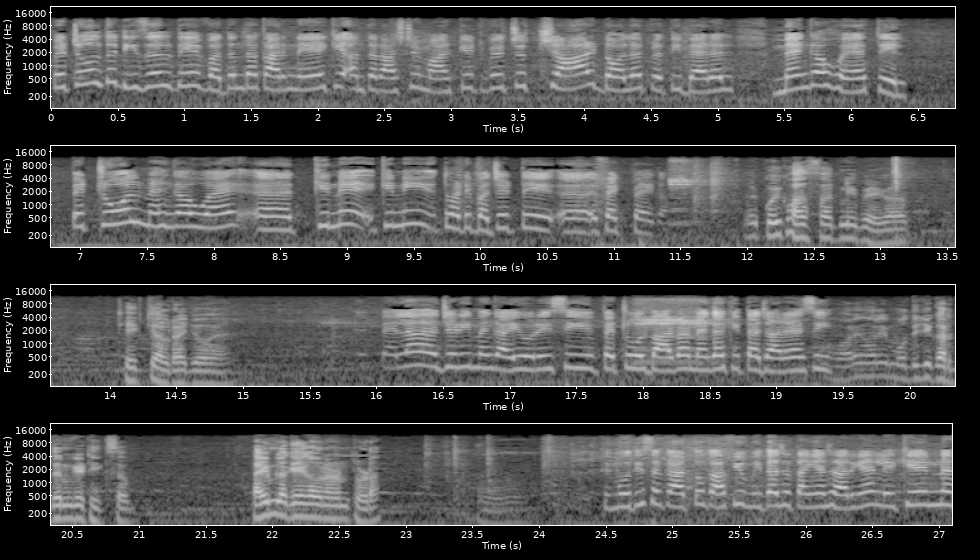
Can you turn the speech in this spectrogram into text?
ਪੈਟਰੋਲ ਤੇ ਡੀਜ਼ਲ ਦੇ ਵਧਨ ਦਾ ਕਾਰਨ ਇਹ ਹੈ ਕਿ ਅੰਤਰਰਾਸ਼ਟਰੀ ਮਾਰਕੀਟ ਵਿੱਚ 4 ਡਾਲਰ ਪ੍ਰਤੀ ਬੈਰਲ ਮਹਿੰਗਾ ਹੋਇਆ ਤੇਲ। ਪੈਟਰੋਲ ਮਹਿੰਗਾ ਹੋਇਆ ਹੈ ਕਿੰਨੇ, ਕਿੰਨੀ ਤੁਹਾਡੇ ਬਜਟ ਤੇ ਇਫੈਕਟ ਪਏਗਾ? ਕੋਈ ਖਾਸ ਫ਼ਰਕ ਨਹੀਂ ਪਏਗਾ। ਠੀਕ ਚੱਲ ਰਿਹਾ ਜੋ ਹੈ। ਪਹਿਲਾਂ ਜਿਹੜੀ ਮਹਿੰਗਾਈ ਹੋ ਰਹੀ ਸੀ ਪੈਟਰੋਲ ਬਾਰ-ਬਾਰ ਮਹਿੰਗਾ ਕੀਤਾ ਜਾ ਰਿਹਾ ਸੀ ਹੌਲੀ ਹੌਲੀ ਮੋਦੀ ਜੀ ਕਰ ਦੇਣਗੇ ਠੀਕ ਸਭ ਟਾਈਮ ਲੱਗੇਗਾ ਉਹਨਾਂ ਨੂੰ ਥੋੜਾ ਤੇ ਮੋਦੀ ਸਰਕਾਰ ਤੋਂ ਕਾਫੀ ਉਮੀਦਾਂ ਜਤਾਈਆਂ ਜਾ ਰਹੀਆਂ ਲੇਕਿਨ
